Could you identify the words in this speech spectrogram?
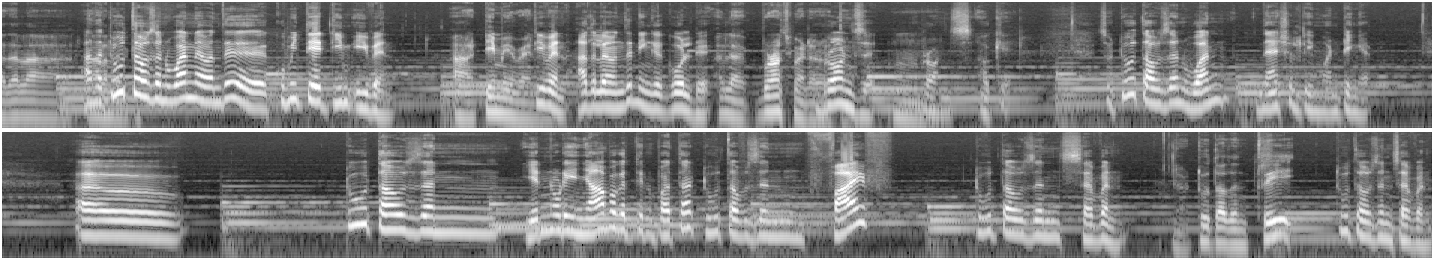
அதெல்லாம் அந்த டூ தௌசண்ட் ஒன் வந்து kumite team event team event event அதில் வந்து நீங்கள் கோல்டு இல்லை bronze medal bronze bronze okay so two thousand one national team வந்துட்டீங்க. டூ தௌசண்ட் என்னுடைய ஞாபகத்தின் பார்த்தா two thousand five two thousand seven two thousand three two thousand seven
